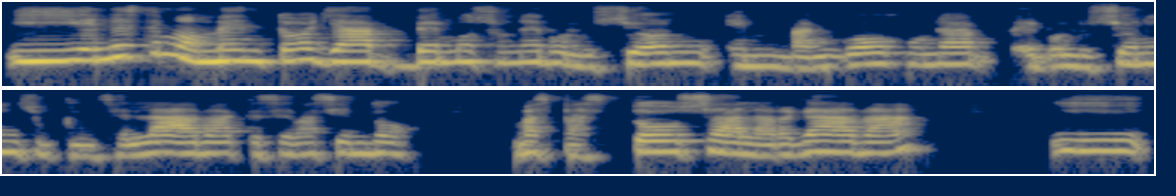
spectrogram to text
Y en este momento ya vemos una evolución en Van Gogh, una evolución en su pincelada que se va haciendo más pastosa, alargada. Y,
